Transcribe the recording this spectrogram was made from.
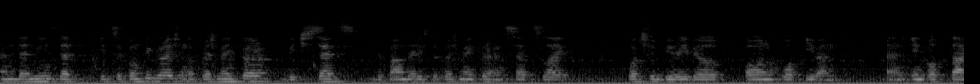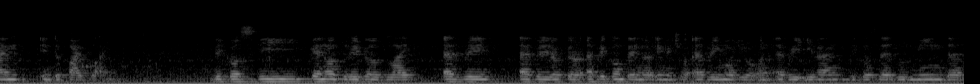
and that means that it's a configuration of FreshMaker which sets the boundaries to FreshMaker and sets like what should be rebuilt on what event and in what time in the pipeline. Because we cannot rebuild like every every Docker, every container image or every module on every event because that would mean that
